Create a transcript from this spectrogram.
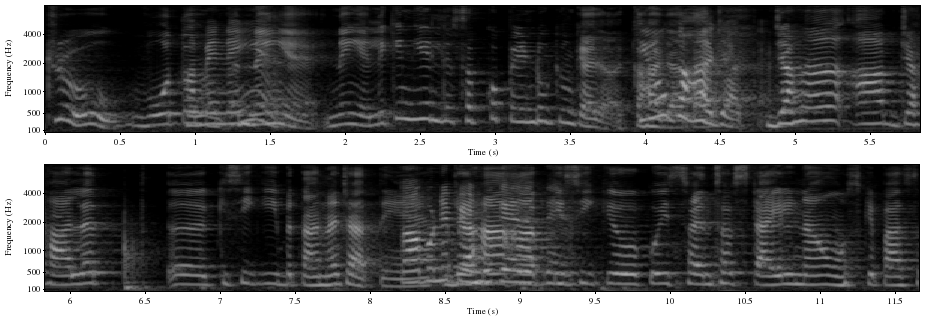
ٹرو وہ تو نہیں ہے۔ نہیں ہے۔ لیکن یہ سب کو پینڈو کیوں کہا جاتا ہے؟ جہاں آپ جہالت کسی کی بتانا چاہتے ہیں جہاں آپ ہیں۔ کسی کو کوئی سینس آف اسٹائل نہ ہو اس کے پاس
